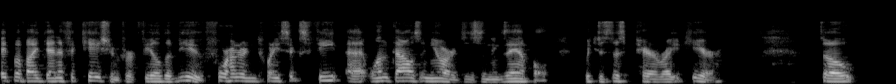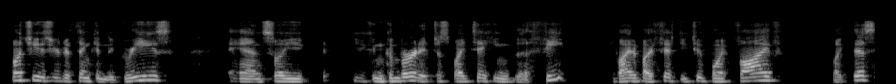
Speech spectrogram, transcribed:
type of identification for field of view. 426 feet at 1,000 yards is an example, which is this pair right here. So it's much easier to think in degrees. And so you, you can convert it just by taking the feet divided by 52.5 like this,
